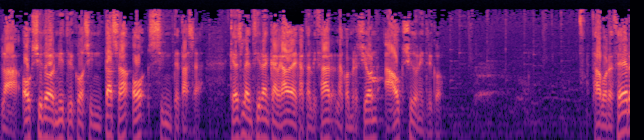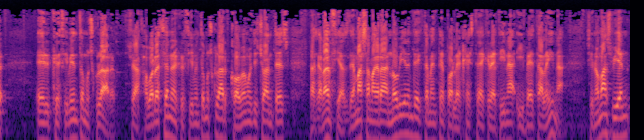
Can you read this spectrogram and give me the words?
la óxido nítrico sintasa o sintetasa, que es la enzima encargada de catalizar la conversión a óxido nítrico. Favorecer el crecimiento muscular. O sea, favorecen el crecimiento muscular, como hemos dicho antes, las ganancias de masa magra no vienen directamente por la ingesta de creatina y beta-aleína, sino más bien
